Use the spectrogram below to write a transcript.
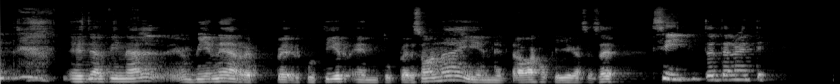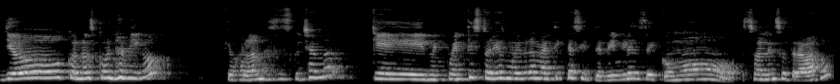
este, al final viene a repercutir en tu persona y en el trabajo que llegas a hacer. Sí, totalmente. Yo conozco a un amigo, que ojalá nos esté escuchando, que me cuenta historias muy dramáticas y terribles de cómo son en su trabajo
